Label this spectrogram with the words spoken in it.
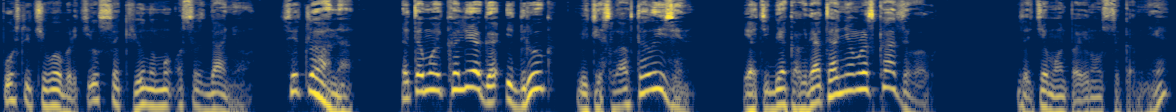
после чего обратился к юному созданию. «Светлана, это мой коллега и друг Вячеслав Талызин. Я тебе когда-то о нем рассказывал». Затем он повернулся ко мне.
